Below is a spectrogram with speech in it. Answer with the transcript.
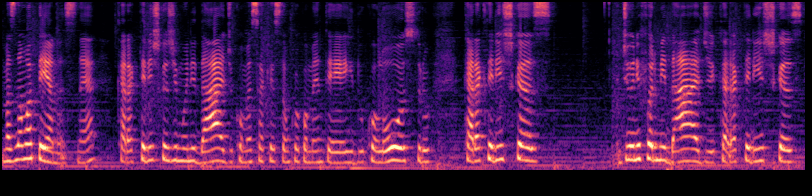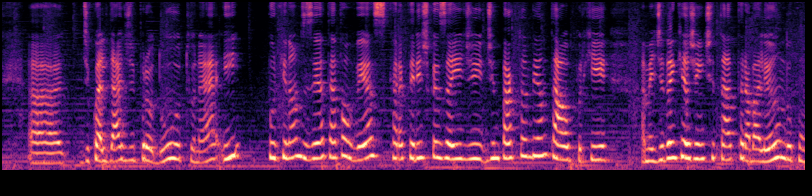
Mas não apenas, né? Características de imunidade, como essa questão que eu comentei aí do colostro, características de uniformidade, características uh, de qualidade de produto, né? E, por que não dizer, até talvez características aí de, de impacto ambiental, porque à medida em que a gente está trabalhando com,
